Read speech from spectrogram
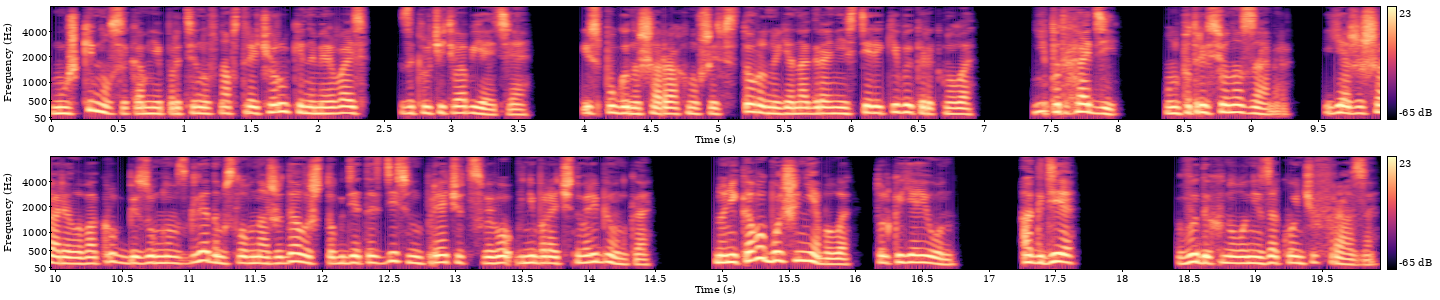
Муж кинулся ко мне, протянув навстречу руки, намереваясь заключить в объятия. Испуганно шарахнувшись в сторону, я на грани истерики выкрикнула. «Не подходи!» Он потрясенно замер. Я же шарила вокруг безумным взглядом, словно ожидала, что где-то здесь он прячет своего внебрачного ребенка. Но никого больше не было, только я и он. «А где...» Выдохнула, не закончив фразы.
